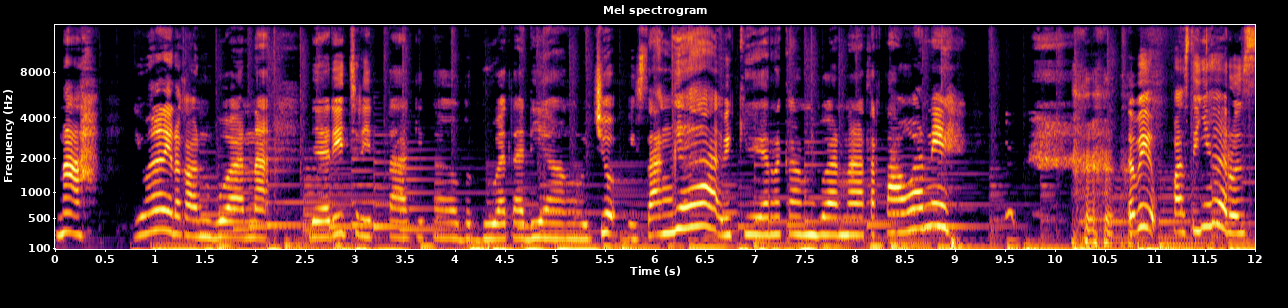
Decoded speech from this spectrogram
Nah, gimana nih rekan Buana? Dari cerita kita berdua tadi yang lucu, bisa nggak bikin rekan Buana tertawa nih? Tapi pastinya harus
